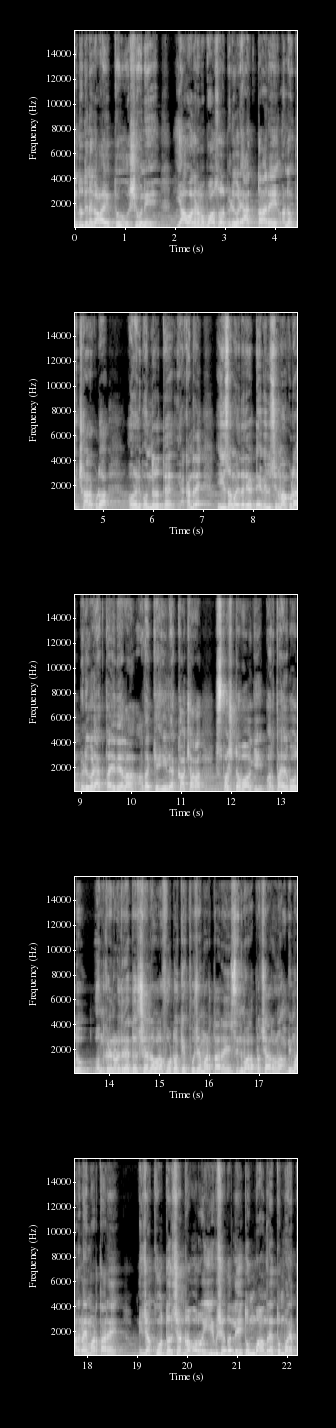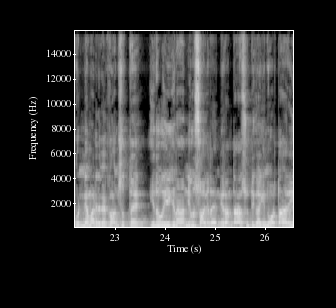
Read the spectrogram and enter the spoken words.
ಐದು ದಿನಗಳಾಯಿತು ಶಿವನೇ. ಯಾವಾಗ ನಮ್ಮ ಬಾಸ್ ಅವರು ಬಿಡುಗಡೆ ಆಗ್ತಾರೆ ಅನ್ನೋ ವಿಚಾರ ಕೂಡ ಅವರಲ್ಲಿ ಬಂದಿರುತ್ತೆ. ಯಾಕಂದರೆ ಈ ಸಮಯದಲ್ಲಿ ಡೆವಿಲ್ ಸಿನಿಮಾ ಕೂಡ ಬಿಡುಗಡೆ ಆಗ್ತಾ ಇದೆಯಲ್ಲ, ಅದಕ್ಕೆ ಈ ಲೆಕ್ಕಾಚಾರ ಸ್ಪಷ್ಟವಾಗಿ ಬರ್ತಾ ಇರ್ಬೋದು. ಒಂದು ಕಡೆ ನೋಡಿದರೆ ದರ್ಶನ್ ರವರ ಫೋಟೋಕ್ಕೆ ಪೂಜೆ ಮಾಡ್ತಾರೆ, ಸಿನಿಮಾದ ಪ್ರಚಾರವನ್ನು ಅಭಿಮಾನಿಗಳೇ ಮಾಡ್ತಾರೆ. ನಿಜಕ್ಕೂ ದರ್ಶನ್ ರವರು ಈ ವಿಷಯದಲ್ಲಿ ತುಂಬಾ ಅಂದ್ರೆ ತುಂಬಾನೇ ಪುಣ್ಯ ಮಾಡಿರಬೇಕು ಅನ್ಸುತ್ತೆ. ಇದು ಈಗಿನ ನ್ಯೂಸ್ ಆಗಿದೆ. ನಿರಂತರ ಸುದ್ದಿಗಾಗಿ ನೋಡ್ತಾ ಇರಿ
